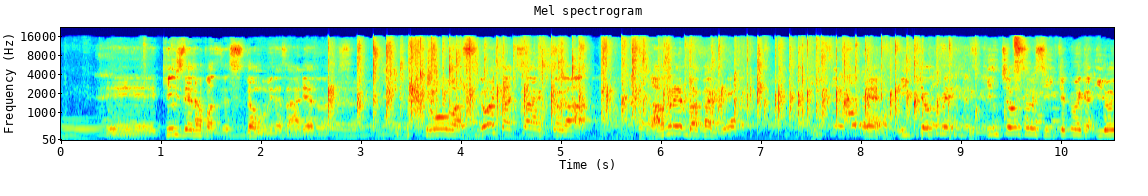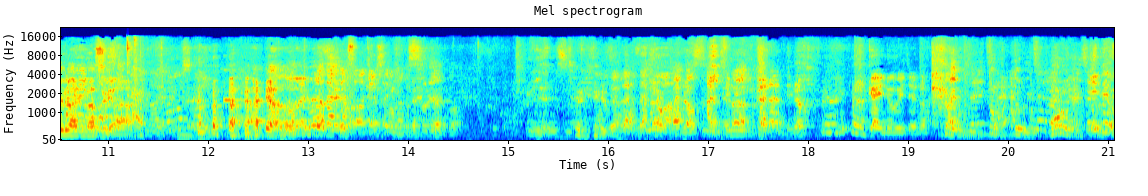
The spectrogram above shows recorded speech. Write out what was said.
えー、禁止でラパズです。どうも皆さんありがとうございます。今日はすごいたくさん人が溢れんばかりで。ええ一曲目緊張するし一曲目がいろいろありますが。ありがとうございます。よかった。のはあのかなんでの。機械の上じゃの。えでも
